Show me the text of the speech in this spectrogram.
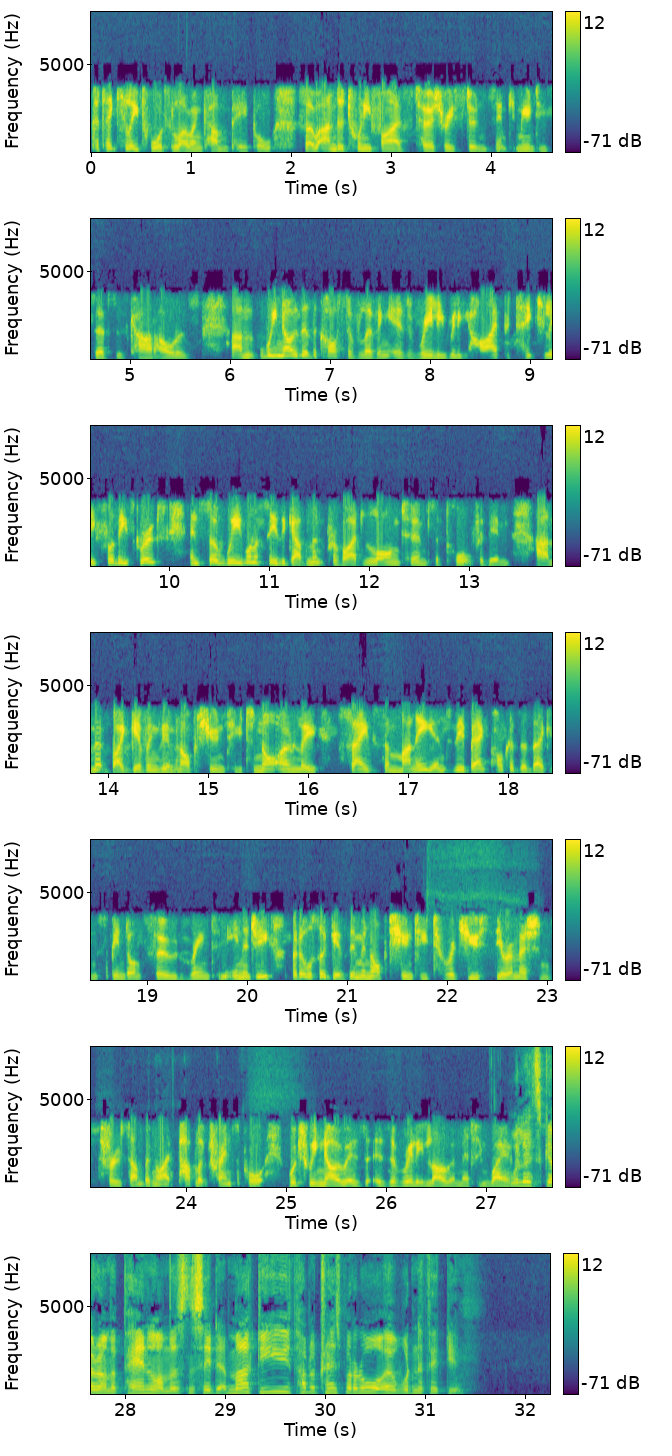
particularly towards low income people, so under 25 tertiary students and community services card holders. Um, we know that the cost of living is really, really high, particularly for these groups, and so we want to see the government provide long term support for them um, by giving them an opportunity to not only save some money into their back pocket that they can spend on food, rent, and energy, but also give them an opportunity to reduce their emissions through something like public transport, which we know is, is a really low emitting way. Well, let's go around the panel on this and see. Mark, do you use public transport at all, or it wouldn't affect you?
